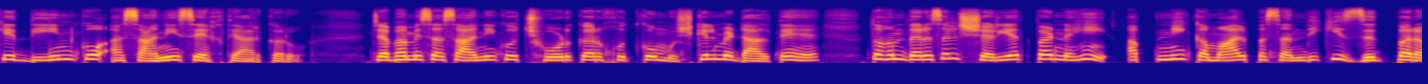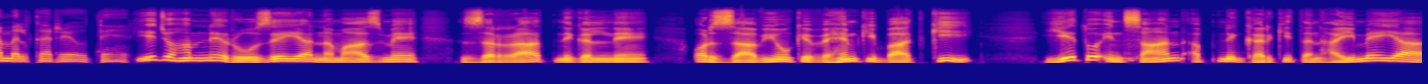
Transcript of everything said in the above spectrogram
کہ دین کو آسانی سے اختیار کرو۔ جب ہم اس آسانی کو چھوڑ کر خود کو مشکل میں ڈالتے ہیں تو ہم دراصل شریعت پر نہیں اپنی کمال پسندی کی ضد پر عمل کر رہے ہوتے ہیں۔ یہ جو ہم نے روزے یا نماز میں ذرات نگلنے اور زاویوں کے وہم کی بات کی یہ تو انسان اپنے گھر کی تنہائی میں یا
